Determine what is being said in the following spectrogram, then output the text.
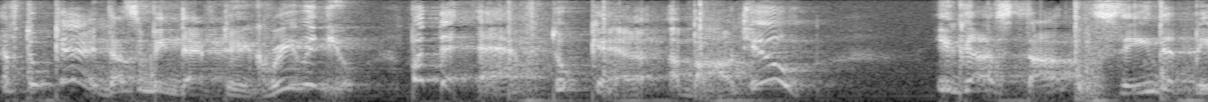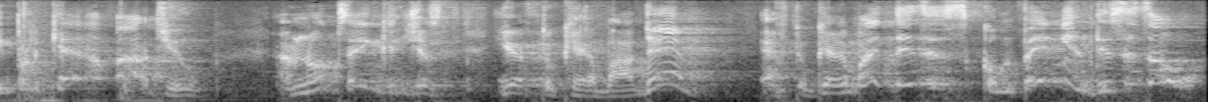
Have to care. It doesn't mean they have to agree with you, but they have to care about you. You gotta start seeing that people care about you. I'm not saying just you have to care about them. You have to care about this is companion. This is how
